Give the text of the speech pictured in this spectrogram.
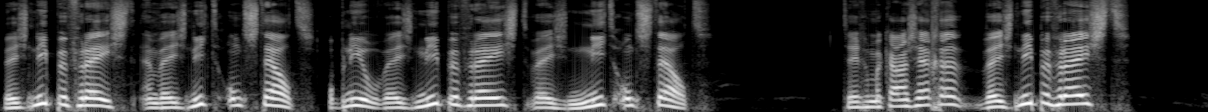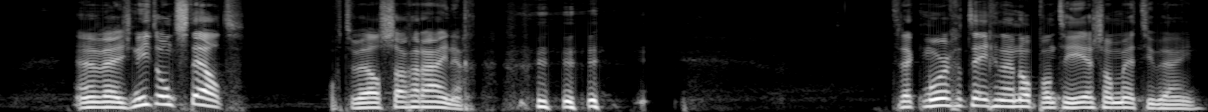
Wees niet bevreesd en wees niet ontsteld. Opnieuw, wees niet bevreesd, wees niet ontsteld. Tegen elkaar zeggen, wees niet bevreesd en wees niet ontsteld. Oftewel, zagrijnig. Trek morgen tegen hen op, want de Heer zal met u zijn.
